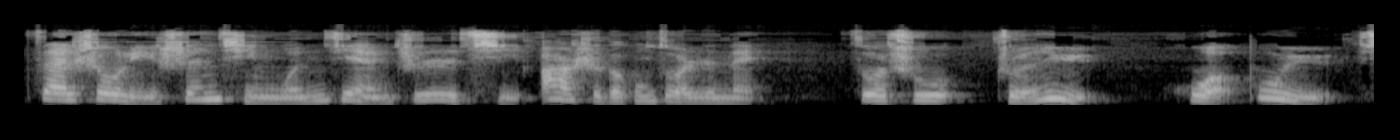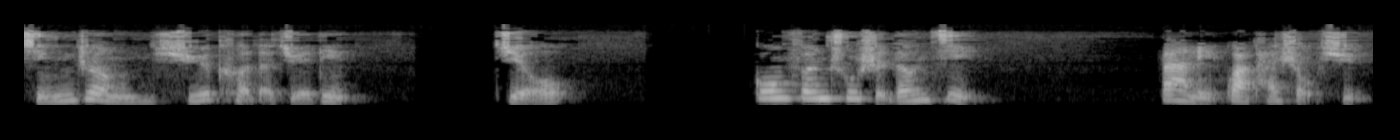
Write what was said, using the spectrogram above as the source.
在受理申请文件之日起二十个工作日内，作出准予或不予行政许可的决定。九、公分初始登记，办理挂牌手续。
